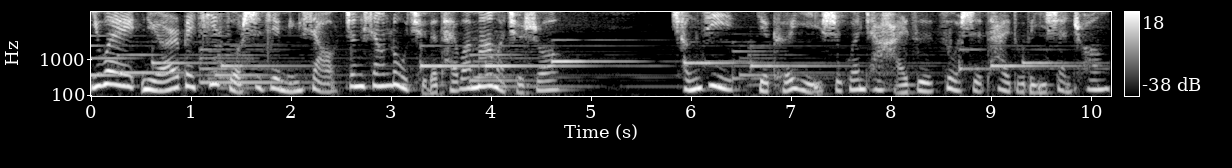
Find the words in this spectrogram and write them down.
一位女儿被七所世界名校争相录取的台湾妈妈却说：“成绩也可以是观察孩子做事态度的一扇窗。”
